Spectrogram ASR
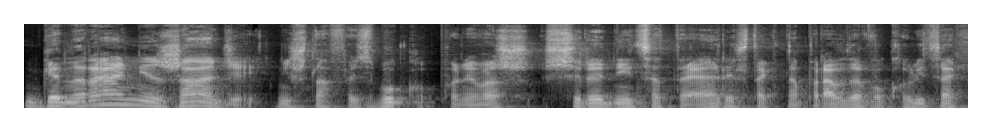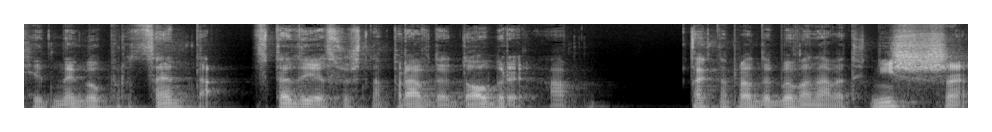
generalnie rzadziej niż na Facebooku, ponieważ średni CTR jest tak naprawdę w okolicach 1%, wtedy jest już naprawdę dobry, a tak naprawdę bywa nawet niższy,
